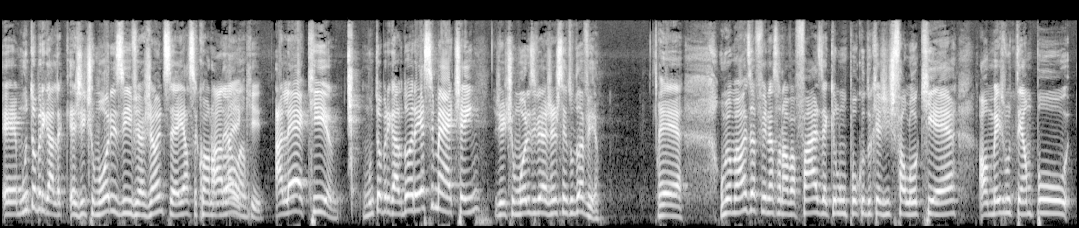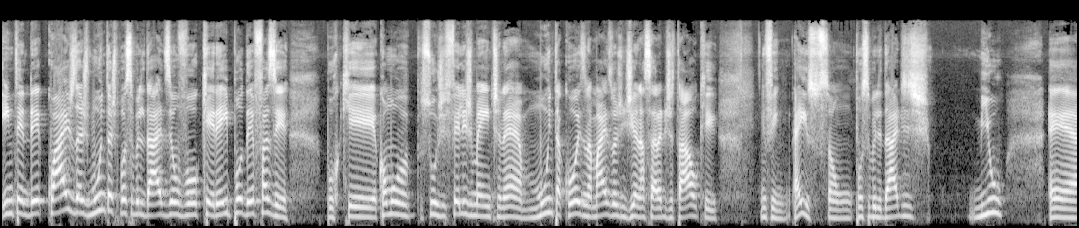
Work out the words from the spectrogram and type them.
É, muito obrigada, é, gente, humores e viajantes, é essa? Qual é o nome Alec. dela? Alec. Muito obrigada. Adorei esse match, hein? Gente, humores e viajantes tem tudo a ver. É, o meu maior desafio nessa nova fase é aquilo um pouco do que a gente falou, que é, ao mesmo tempo, entender quais das muitas possibilidades eu vou querer e poder fazer. Porque, como surge, felizmente, né, muita coisa, ainda mais hoje em dia nessa era digital, que, enfim, é isso, são possibilidades mil. É,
